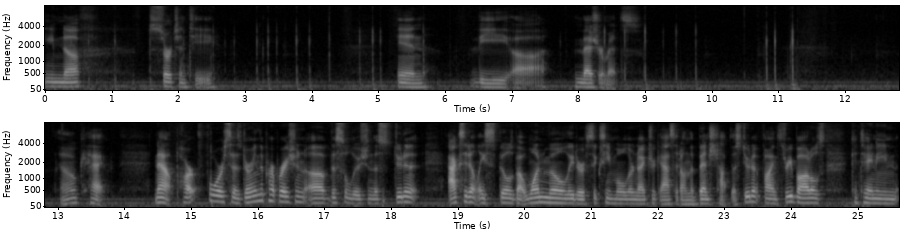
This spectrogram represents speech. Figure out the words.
enough certainty in the uh, measurements. Okay. Now, part four says during the preparation of the solution, the student accidentally spills about one milliliter of 16 molar nitric acid on the bench top. The student finds three bottles containing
